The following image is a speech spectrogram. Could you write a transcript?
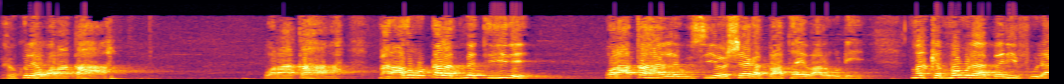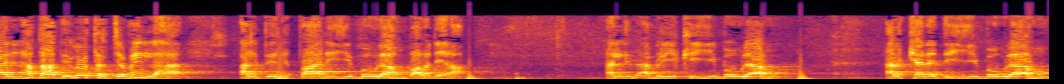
wuxuu ku leeyahay waraaqaha ah. Waraaqaha ah. Macnaa adugu dhalad ma tihide waraaqaha lagu siiyeoo sheegad baa tahay baa lagu dhihi. Marka mawlaa banii fulaanin hadda haddii loo tarjamayn lahaa albiritaaniyi mawlaahum baa la dhihi lahaa. Alamriikiyi mawlaahum. Alkanadiyi mawlaahum.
